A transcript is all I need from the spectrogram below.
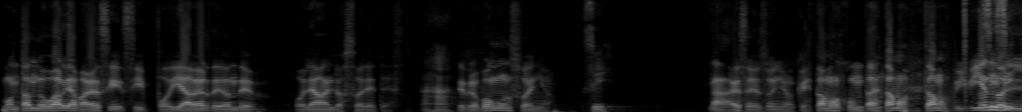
montando guardia para ver si, si podía ver de dónde volaban los soretes. Ajá. Te propongo un sueño. Sí. Nada, ese es el sueño, que estamos juntas, estamos, estamos viviendo Sí, sí,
